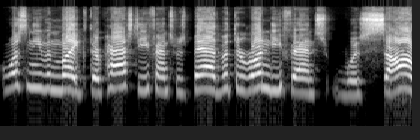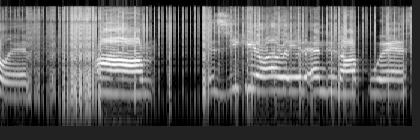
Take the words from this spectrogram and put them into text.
wasn't even like their pass defense was bad, but their run defense was solid. Um, Ezekiel Elliott ended up with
